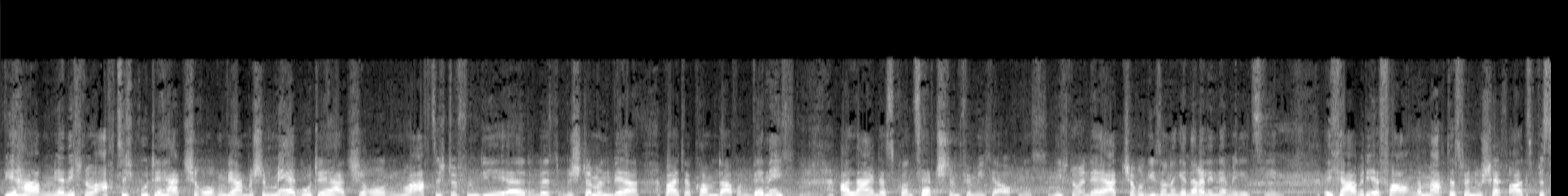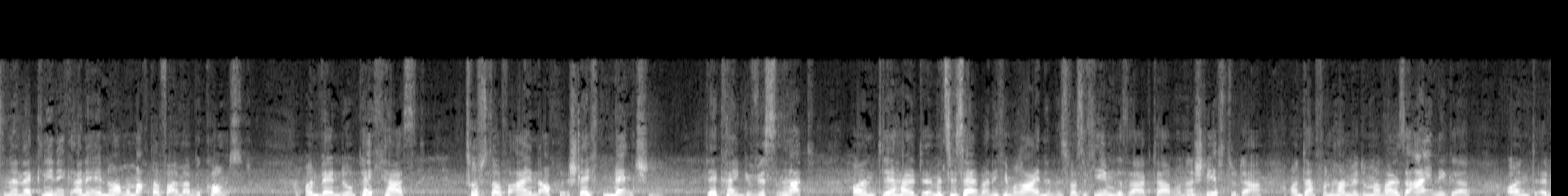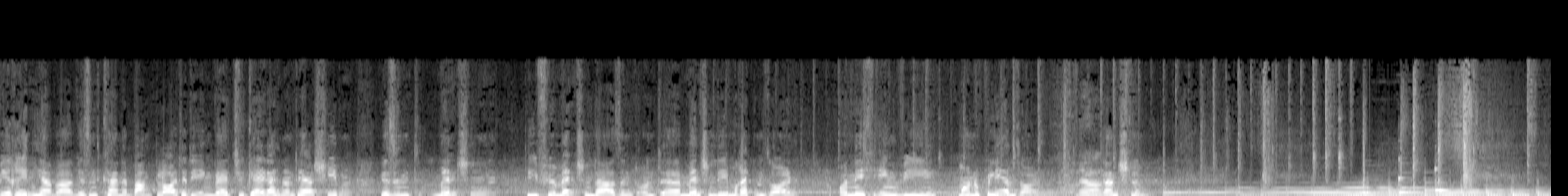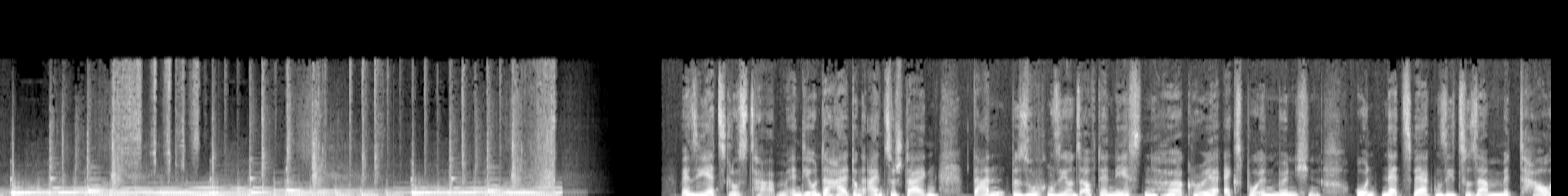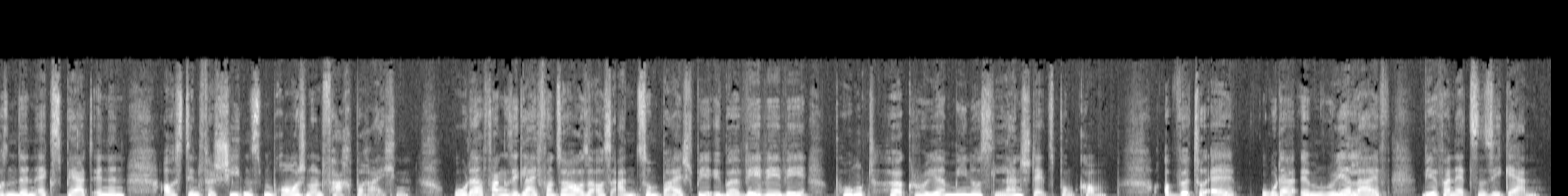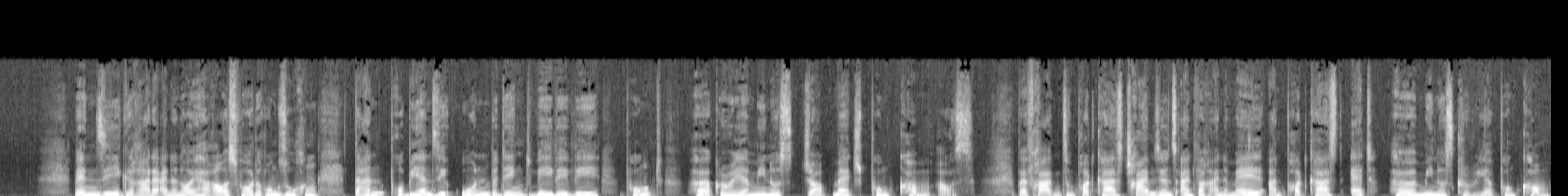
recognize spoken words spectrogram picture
Wir haben ja nicht nur 80 gute Herzchirurgen, wir haben bestimmt mehr gute Herzchirurgen. Nur 80 dürfen die äh, bestimmen, wer weiterkommen darf und wer nicht. Mhm. Allein das Konzept stimmt für mich ja auch nicht. Nicht nur in der Herzchirurgie, sondern generell in der Medizin. Ich habe die Erfahrung gemacht, dass wenn du Chefarzt bist in einer Klinik, eine enorme Macht auf einmal bekommst. Und wenn du Pech hast, triffst du auf einen auch schlechten Menschen, der kein Gewissen hat und der halt mit sich selber nicht im Reinen ist, was ich eben gesagt habe. Und dann stehst du da. Und davon haben wir dummerweise einige. Und wir reden hier aber, wir sind keine Bankleute, die irgendwelche Gelder hin und her schieben. Wir sind Menschen, die für Menschen da sind und äh, Menschenleben retten sollen und nicht irgendwie manipulieren sollen. Ja. Ganz schlimm. Wenn Sie jetzt Lust haben, in die Unterhaltung einzusteigen, dann besuchen Sie uns auf der nächsten Her Career Expo in München und netzwerken Sie zusammen mit tausenden ExpertInnen aus den verschiedensten Branchen und Fachbereichen. Oder fangen Sie gleich von zu Hause aus an, zum Beispiel über www.hercareer-landstates.com. Ob virtuell oder im Real Life, wir vernetzen Sie gern. Wenn Sie gerade eine neue Herausforderung suchen, dann probieren Sie unbedingt www.hercareer-jobmatch.com aus. Bei Fragen zum Podcast schreiben Sie uns einfach eine Mail an podcast at her-career.com.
